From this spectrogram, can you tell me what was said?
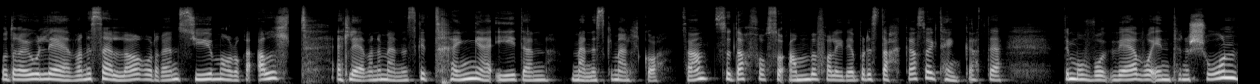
Og det er jo levende celler, og det er enzymer, og det er alt et levende menneske trenger i den menneskemelka. Sant? Så derfor så anbefaler jeg det på det sterkeste, og jeg tenker at det, det må være vår intensjon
